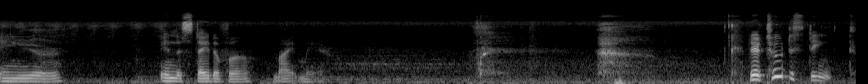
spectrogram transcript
and you're in the state of a nightmare. There are two distinct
